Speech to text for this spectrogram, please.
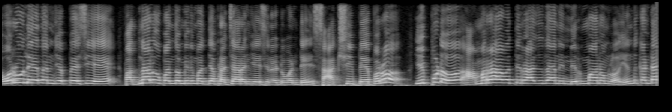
ఎవరూ లేదని చెప్పేసి పద్నాలుగు పంతొమ్మిది మధ్య ప్రచారం చేసినటువంటి సాక్షి పేపరు ఇప్పుడు అమరావతి రాజధాని నిర్మాణంలో ఎందుకంటే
